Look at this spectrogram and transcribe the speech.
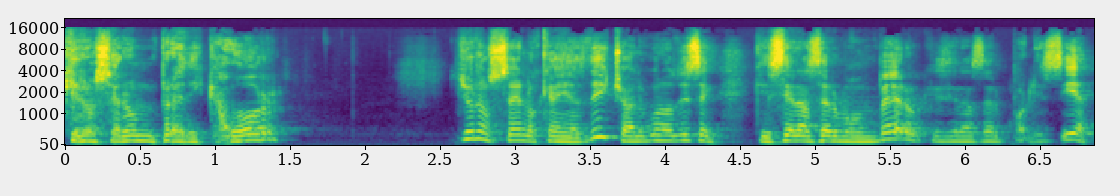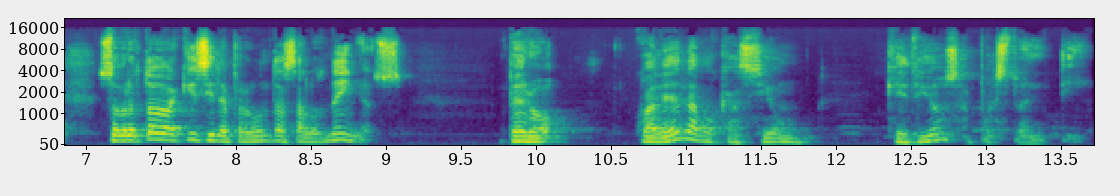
quiero ser un predicador. Yo no sé lo que hayas dicho. Algunos dicen, quisiera ser bombero, quisiera ser policía. Sobre todo aquí si le preguntas a los niños. Pero, ¿cuál es la vocación que Dios ha puesto en ti?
